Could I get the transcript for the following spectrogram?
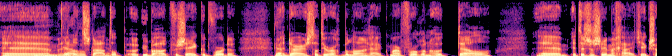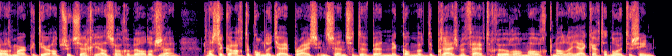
mm, dat slaat op überhaupt verzekerd worden. daar is dat heel erg belangrijk. Maar voor een hotel. Uh, het is een slimmigheidje. Ik zou als marketeer absoluut zeggen: ja, het zou geweldig zijn. Als ik erachter kom dat jij price insensitive bent. en ik kan de prijs met 50 euro omhoog knallen. en jij krijgt dat nooit te zien.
